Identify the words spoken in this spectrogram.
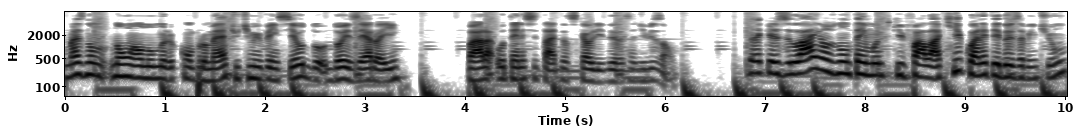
mas não, não é um número que compromete, o time venceu 2-0 aí para o Tennessee Titans, que é o líder dessa divisão. Packers e Lions não tem muito o que falar aqui, 42 a 21.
